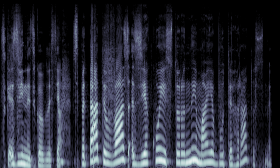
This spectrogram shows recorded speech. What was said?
з, з Вінницької області. Так. Спитати у вас, з якої сторони має бути градусник?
